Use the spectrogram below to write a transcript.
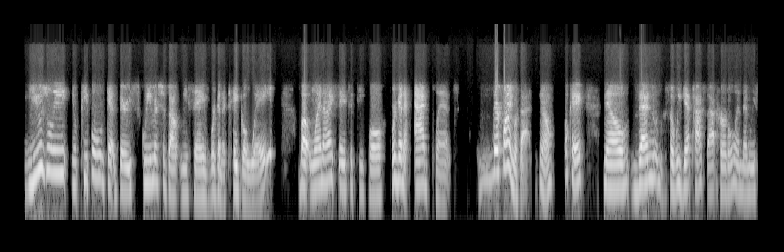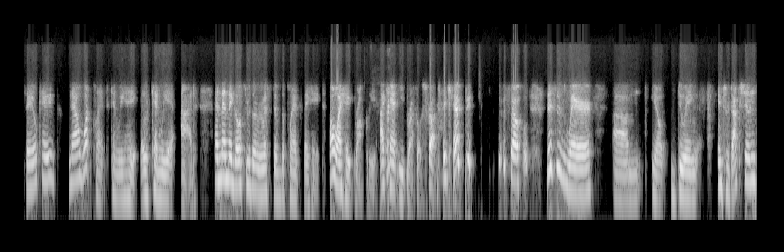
usually you know, people get very squeamish about me saying we're going to take away but when i say to people we're going to add plants they're fine with that you know okay. Now then so we get past that hurdle and then we say okay now what plants can we hate can we add? And then they go through the list of the plants they hate. Oh i hate broccoli. I can't eat brussels sprouts. I can't do so this is where um, you know doing introductions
